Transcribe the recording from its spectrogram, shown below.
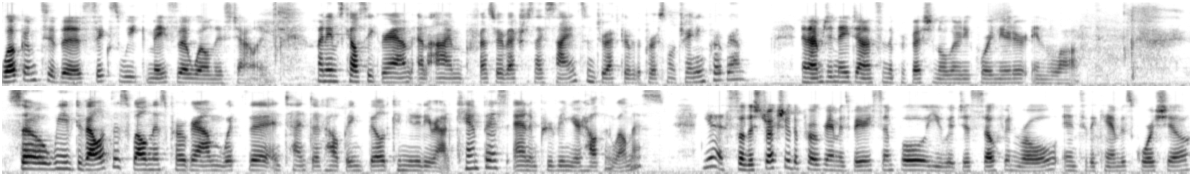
Welcome to the six-week MESA Wellness Challenge. My name is Kelsey Graham, and I'm Professor of Exercise Science and Director of the Personal Training Program. And I'm Janae Johnson, the Professional Learning Coordinator in the Loft. So we've developed this wellness program with the intent of helping build community around campus and improving your health and wellness. Yes, so the structure of the program is very simple. You would just self-enroll into the Canvas Course Shell,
